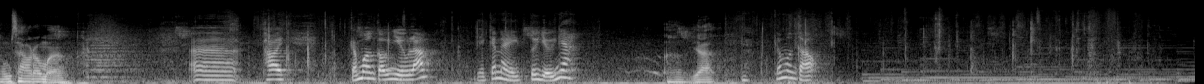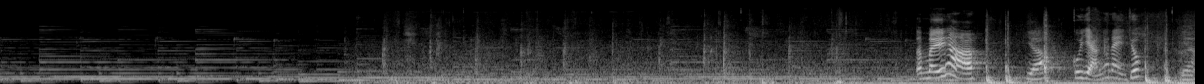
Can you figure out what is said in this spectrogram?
Không sao đâu mà. À, Thôi cảm ơn cậu nhiều lắm. Vậy cái này tôi giữ nha. À, Dạ. Cảm ơn cậu. Tâm ý hả? Dạ. Cô dặn cái này chút. Dạ.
